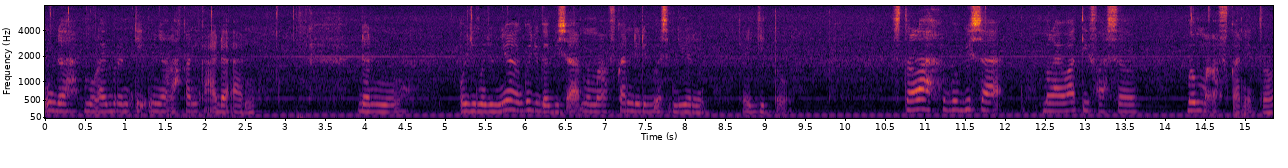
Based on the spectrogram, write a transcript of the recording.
udah mulai berhenti menyalahkan keadaan. Dan ujung-ujungnya gue juga bisa memaafkan diri gue sendiri. Kayak gitu setelah gue bisa melewati fase memaafkan itu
